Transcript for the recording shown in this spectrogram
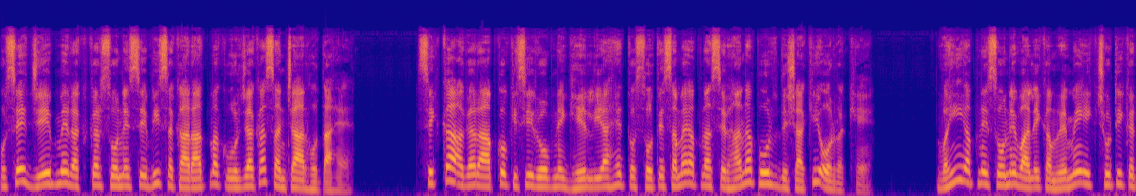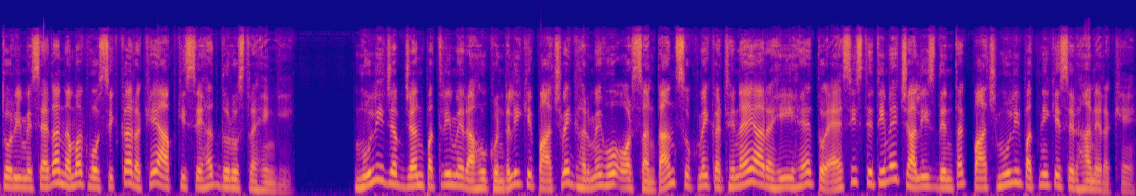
उसे जेब में रखकर सोने से भी सकारात्मक ऊर्जा का संचार होता है। सिक्का अगर आपको किसी रोग ने घेर लिया है तो सोते समय अपना सिरहाना पूर्व दिशा की ओर रखें। वहीं अपने सोने वाले कमरे में एक छोटी कटोरी में सैदा नमक वो सिक्का रखें, आपकी सेहत दुरुस्त रहेंगी। मूली जब जनपत्री में राहु कुंडली के पाँचवें घर में हो और संतान सुख में कठिनाई आ रही है तो ऐसी स्थिति में चालीस दिन तक पाँच मूली पत्नी के सिरहाने रखें।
